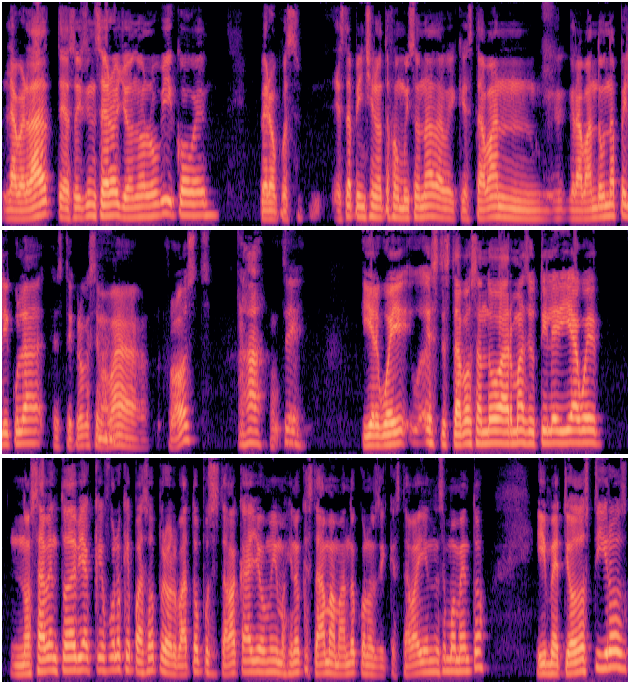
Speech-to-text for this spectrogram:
La verdad, te soy sincero, yo no lo ubico, güey. Pero pues esta pinche nota fue muy sonada, güey, que estaban grabando una película, este creo que se llamaba Rust. Ajá. Sí. Y el güey este, estaba usando armas de utilería, güey. No saben todavía qué fue lo que pasó, pero el vato pues estaba acá, yo me imagino que estaba mamando con los de que estaba ahí en ese momento. Y metió dos tiros,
